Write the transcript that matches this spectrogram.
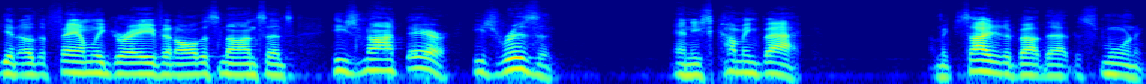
you know, the family grave and all this nonsense. He's not there. He's risen and he's coming back. I'm excited about that this morning.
